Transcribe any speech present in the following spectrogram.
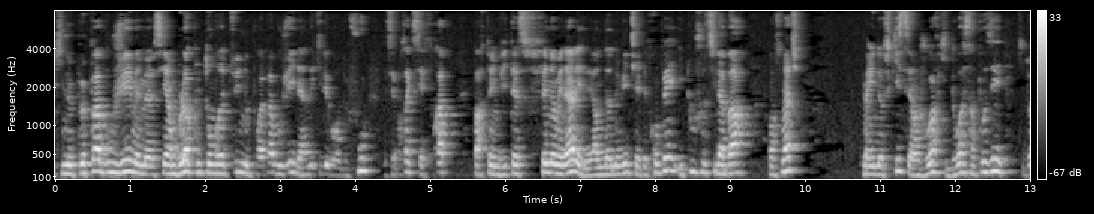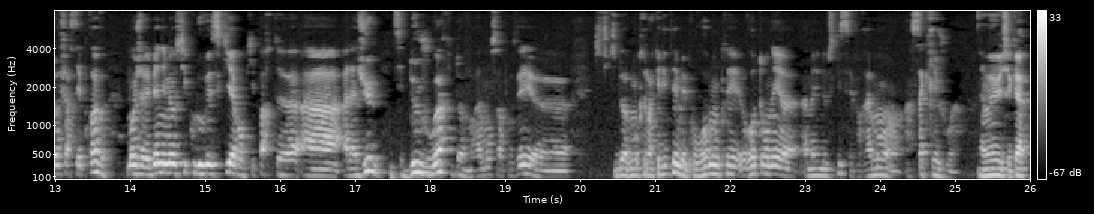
qui, ne peut pas bouger, même si un bloc lui tomberait dessus, il ne pourrait pas bouger. Il a un équilibre de fou. Et c'est pour ça que ses frappes partent à une vitesse phénoménale. Et Andanovic a été trompé. Il touche aussi la barre dans ce match. Malinowski, c'est un joueur qui doit s'imposer, qui doit faire ses preuves. Moi, j'avais bien aimé aussi Kulouveski avant qu'il parte euh, à, la Juve. C'est deux joueurs qui doivent vraiment s'imposer. Euh, qui doivent montrer leur qualité, mais pour remontrer, retourner euh, à Malinowski, c'est vraiment un, un sacré joueur. Ah oui, c'est clair.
